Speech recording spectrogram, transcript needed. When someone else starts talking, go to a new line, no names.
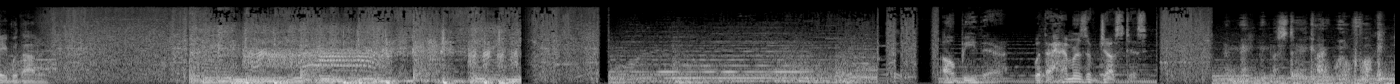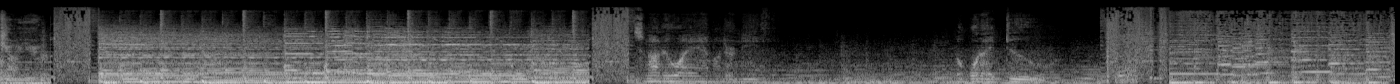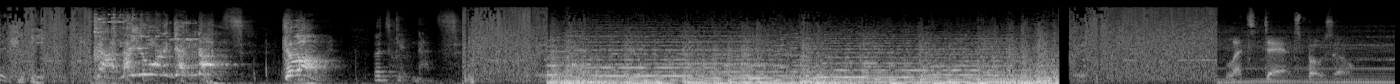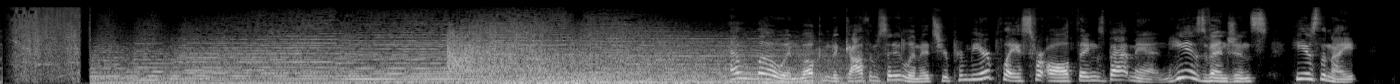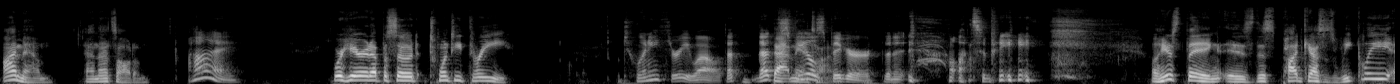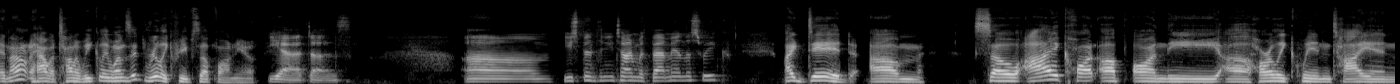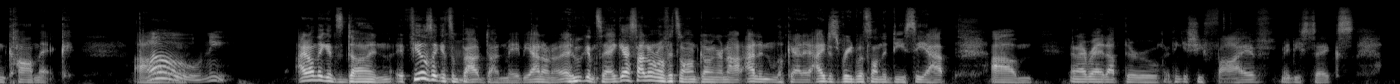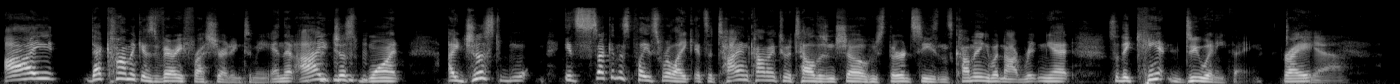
cave without her.
I'll be there with the hammers of justice.
And make no mistake, I will fucking kill you.
It's not who I am underneath, but what I do.
God, now you want to get nuts? Come on, let's get nuts.
Let's dance, bozo.
Hello and welcome to Gotham City Limits, your premier place for all things Batman. He is vengeance, he is the night, I'm Em, and that's Autumn.
Hi.
We're here at episode 23.
23. Wow. That that
Batman
feels
time.
bigger than it ought to be.
Well, here's the thing is this podcast is weekly and I don't have a ton of weekly ones. It really creeps up on you.
yeah, it does. Um, you spent any time with Batman this week?
I did. Um, so I caught up on the uh, Harley Quinn tie-in comic. Um,
oh, neat.
I don't think it's done. It feels like it's
Mhm.
about done. Maybe I don't know. Who can say? I guess I don't know if it's ongoing or not. I didn't look at it. I just read what's on the DC app. Um, and I read up through I think issue five, maybe six. I that comic is very frustrating to me, and that I just want. I just w- it's stuck in this place where like it's a tie-in comic to a television show whose third season's coming but not written yet, so they can't do anything, right?
Yeah.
